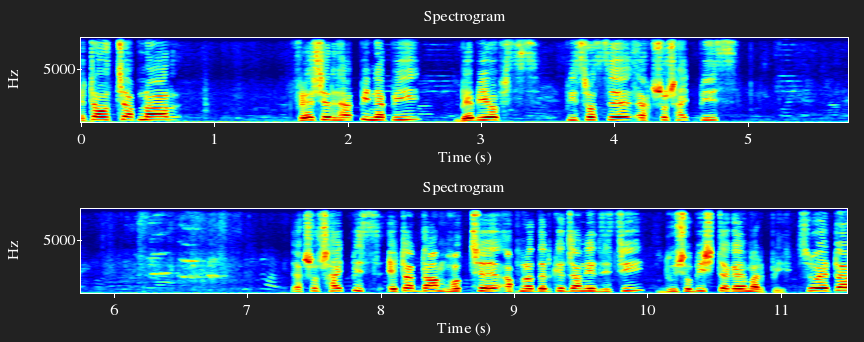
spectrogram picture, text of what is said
এটা হচ্ছে আপনার ফ্রেশের হ্যাপি ন্যাপি বেবি পিস হচ্ছে একশো ষাট পিস একশো ষাট পিস এটার দাম হচ্ছে আপনাদেরকে জানিয়ে দিচ্ছি দুশো বিশ টাকা এমআরপি সো এটা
